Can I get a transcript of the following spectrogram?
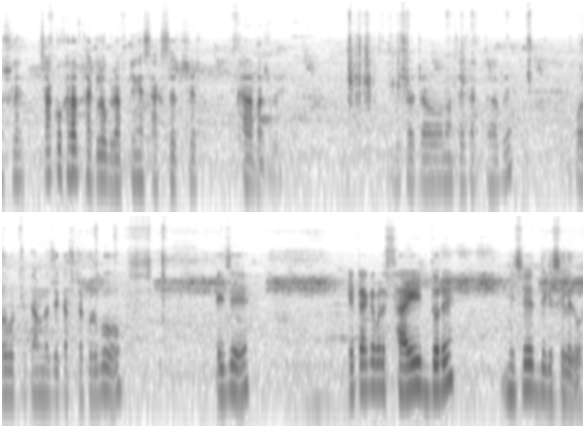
আসলে চাকু খারাপ থাকলেও গ্রাফটিংয়ের সাকসেসের খারাপ আসবে। বিষয়টাও মাথায় থাকতে হবে। পরবর্তীতে আমরা যে কাজটা করব, এই যে এটা একেবারে সাইড ধরে নিচের দিকে ছিলে দেবো।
